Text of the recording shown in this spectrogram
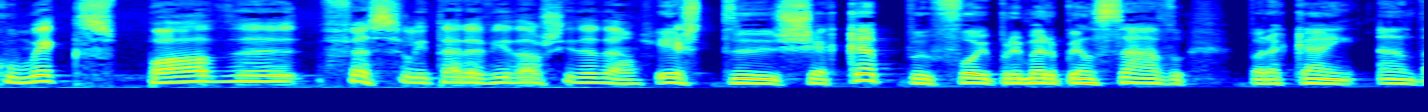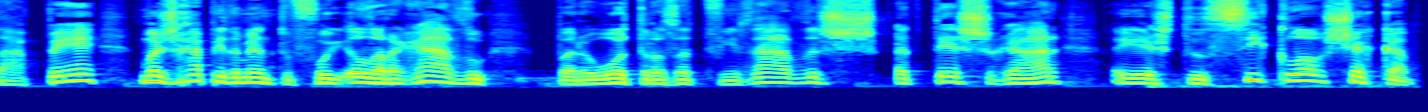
como é que se pode facilitar a vida aos cidadãos? Este check-up foi primeiro pensado para quem anda a pé, mas rapidamente foi alargado para outras atividades até chegar a este ciclo check-up.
